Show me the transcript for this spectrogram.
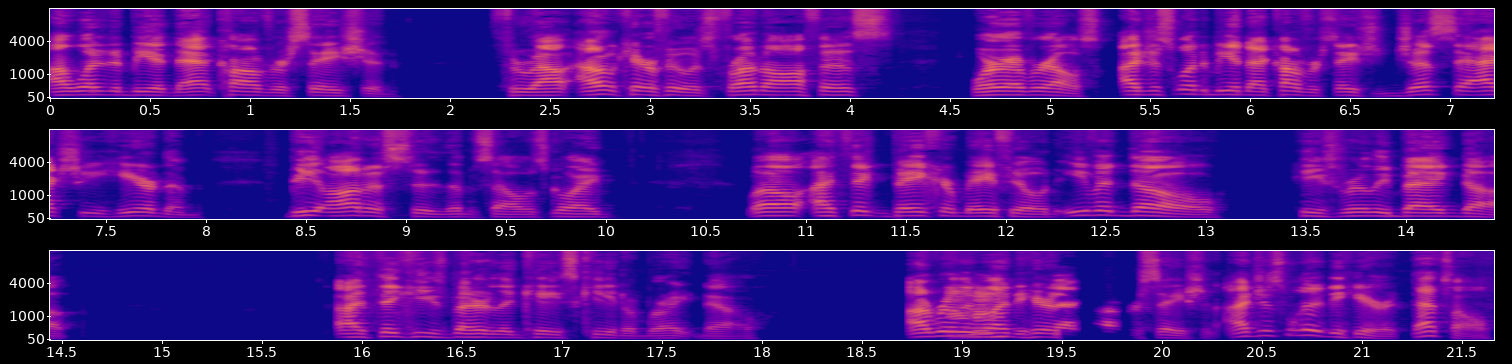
I wanted to be in that conversation throughout. I don't care if it was front office, wherever else. I just wanted to be in that conversation just to actually hear them be honest to themselves, going, Well, I think Baker Mayfield, even though he's really banged up, I think he's better than Case Keenum right now. I really Mhm. wanted to hear that conversation. I just wanted to hear it. That's all.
